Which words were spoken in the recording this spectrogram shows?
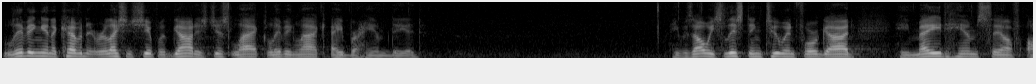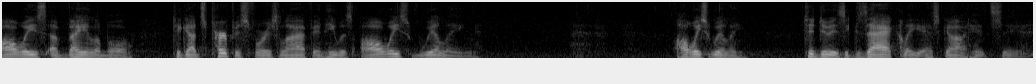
living in a covenant relationship with God is just like living like Abraham did. He was always listening to and for God. He made himself always available to God's purpose for his life, and he was always willing, always willing to do as exactly as God had said.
